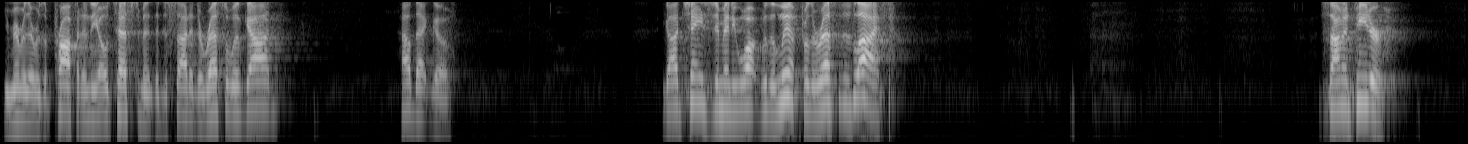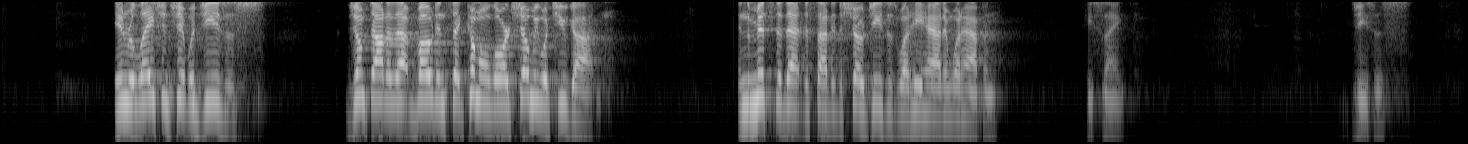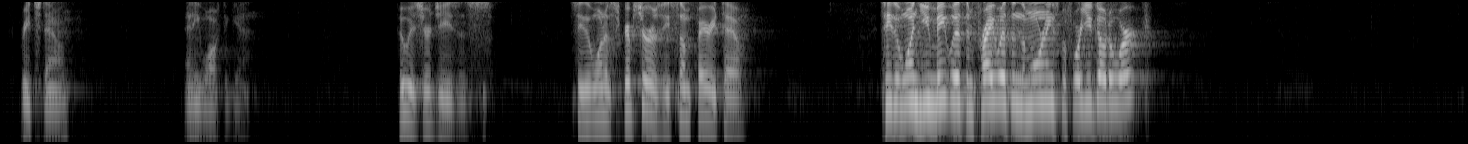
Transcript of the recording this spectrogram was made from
You remember there was a prophet in the Old Testament that decided to wrestle with God? How'd that go? God changed him and he walked with a limp for the rest of his life. Simon Peter, in relationship with Jesus, jumped out of that boat and said, Come on, Lord, show me what you got. In the midst of that, decided to show Jesus what he had, and what happened? He sank. Jesus reached down and he walked again. Who is your Jesus? Is he the one of Scripture or is he some fairy tale? Is he the one you meet with and pray with in the mornings before you go to work?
